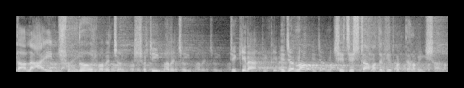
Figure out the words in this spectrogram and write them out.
তাহলে আইন সুন্দরভাবে চলবে, সঠিকভাবে চলবে। ঠিক কিনা? এই জন্য সেই চেষ্টা আমাদেরকে করতে হবে, ইনশাআল্লাহ।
